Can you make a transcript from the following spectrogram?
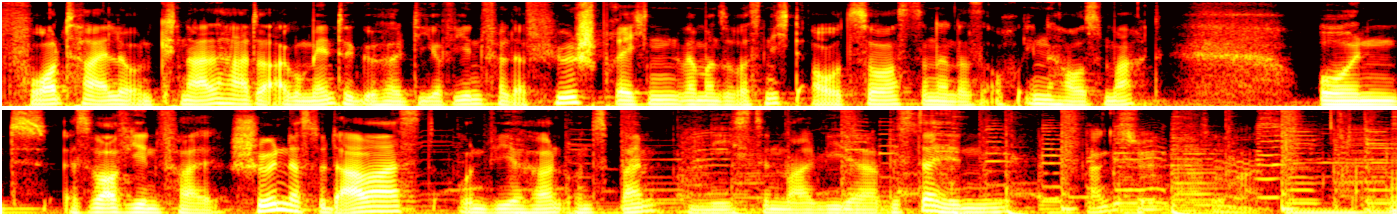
Vorteile und knallharte Argumente gehört, die auf jeden Fall dafür sprechen, wenn man sowas nicht outsourced, sondern das auch in-house macht. Und es war auf jeden Fall schön, dass du da warst und wir hören uns beim nächsten Mal wieder. Bis dahin. Dankeschön. So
